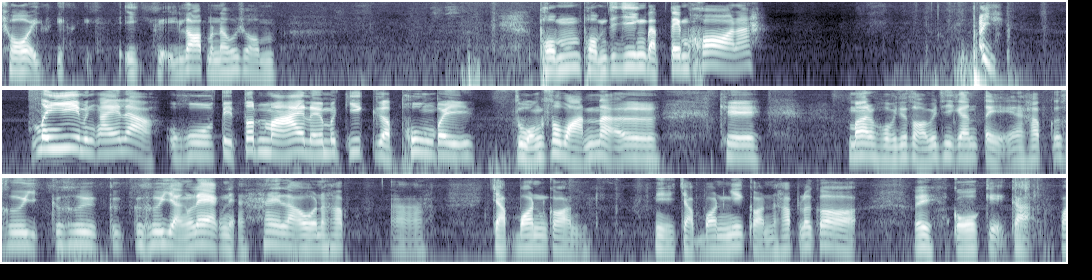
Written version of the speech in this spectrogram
โชว์อีกอีก อีกอีกอีกรอบนึงนะผู้ชม ผมผมจะยิงแบบเต็มข้อนะนี่เป็นไงล่ะ โอ้โห ติดต้นไม้เลยเมื่อกี้เกือบพุ่งไปสวงสวรรค์อะ เออโอเค มาผมจะสอนวิธีการเตะนะครับ ก็คือก็คือก็ก็คืออย่างแรกเนี่ยให้เรานะครับ อ่า จับบอลก่อน นี่จับบอลงี้ก่อนนะครับ แล้วก็เฮ้ยโกเกะกะไป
